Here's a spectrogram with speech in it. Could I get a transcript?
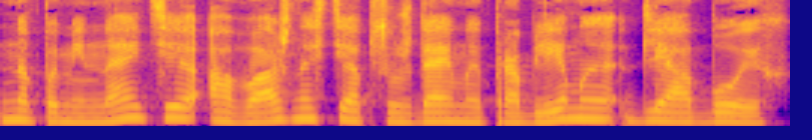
Напоминайте о важности обсуждаемой проблемы для обоих.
